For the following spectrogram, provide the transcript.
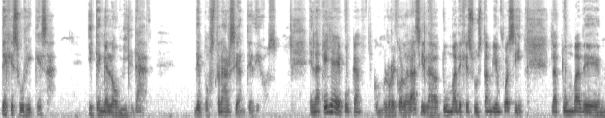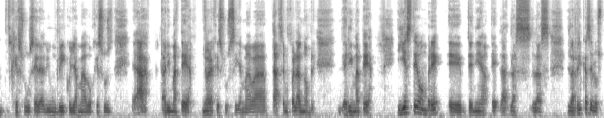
deje su riqueza y tenga la humildad de postrarse ante Dios. En aquella época, como lo recordarás, y la tumba de Jesús también fue así, la tumba de Jesús era de un rico llamado Jesús, ah, Arimatea, no era Jesús, se llamaba, ah, se me fue el nombre, Arimatea. Y este hombre eh, tenía, eh, las, las, las, ricas de los,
